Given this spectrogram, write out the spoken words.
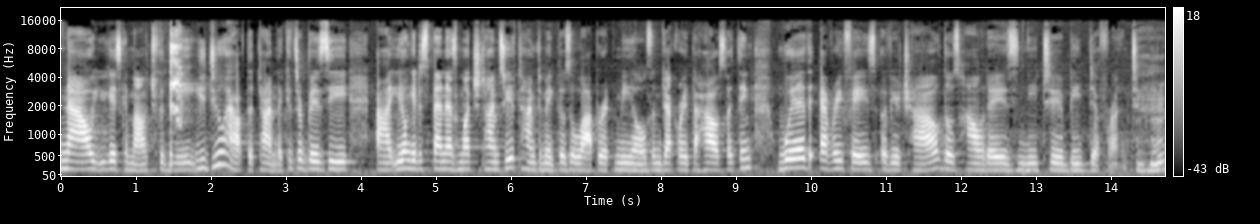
now you guys can vouch with me you do have the time the kids are busy uh, you don't get to spend as much time so you have time to make those elaborate meals and decorate the house so i think with every phase of your child those holidays need to be different mm-hmm.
